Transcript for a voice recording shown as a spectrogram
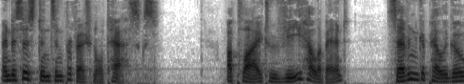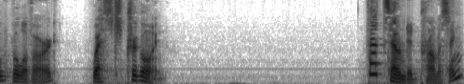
and assistance in professional tasks. Apply to V. Halibant, 7 Gapelago Boulevard, West Triggoin. That sounded promising.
